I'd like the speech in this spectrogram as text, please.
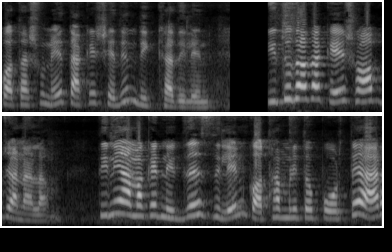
কথা শুনে তাকে সেদিন দীক্ষা দিলেন। ঋতু দাদাকে সব জানালাম। তিনি আমাকে নির্দেশ দিলেন, কথামৃত পড়তে আর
